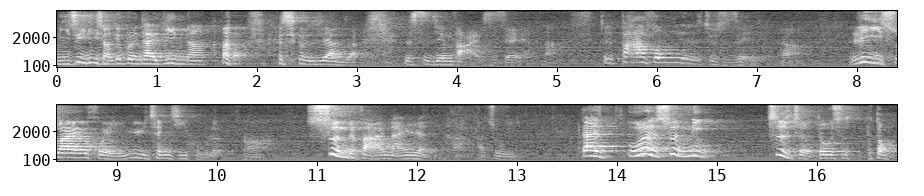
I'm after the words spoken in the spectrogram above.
你自己立场就不能太硬啊，是不是这样子啊？这世间法也是这样啊，就是八风就是这样。啊，力衰毁誉称其苦乐啊，顺的反而难忍啊，要注意。但无论顺逆，智者都是不动。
